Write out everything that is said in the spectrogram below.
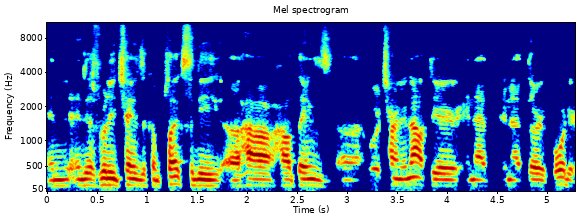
and, and just really changed the complexity of how how things uh, were turning out there in that in that third quarter.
